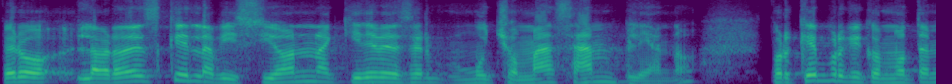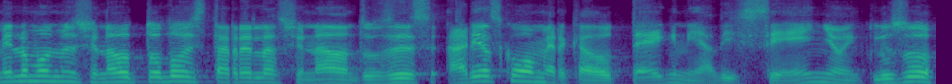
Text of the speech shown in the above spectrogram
Pero la verdad es que la visión aquí debe ser mucho más amplia, ¿no? ¿Por qué? Porque como también lo hemos mencionado, todo está relacionado. Entonces, áreas como mercadotecnia, diseño, incluso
